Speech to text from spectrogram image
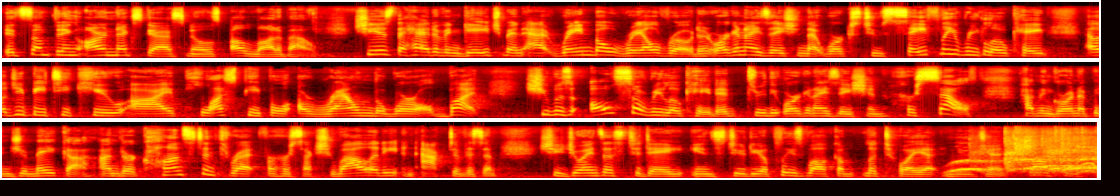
It's something our next guest knows a lot about. She is the head of engagement at Rainbow Railroad, an organization that works to safely relocate LGBTQI plus people around the world. But she was also relocated through the organization herself, having grown up in Jamaica under constant threat for her sexuality and activism activism. She joins us today in studio. Please welcome Latoya Nugent. Welcome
